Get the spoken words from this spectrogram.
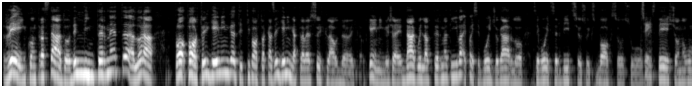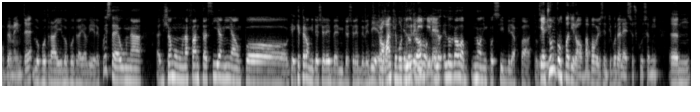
re incontrastato dell'internet, allora po- porto il gaming, ti, ti, porto a casa il gaming attraverso il cloud, il cloud gaming, cioè da quell'alternativa e poi se vuoi giocarlo, se vuoi il servizio su Xbox o su sì, PlayStation, ovunque, ovviamente. Lo potrai, lo potrai avere. Questa è una, eh, diciamo, una fantasia mia un po' che, che però mi piacerebbe, mi piacerebbe vedere. Trovo anche molto e credibile. Trovo, e, lo, e, lo, trovo non impossibile affatto. Ti aggiungo un po' di roba, poi voglio sentire pure Alessio, scusami. Um,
